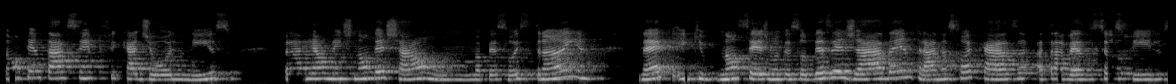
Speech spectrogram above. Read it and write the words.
Então, tentar sempre ficar de olho nisso, para realmente não deixar uma pessoa estranha, né, e que não seja uma pessoa desejada entrar na sua casa através dos seus filhos,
